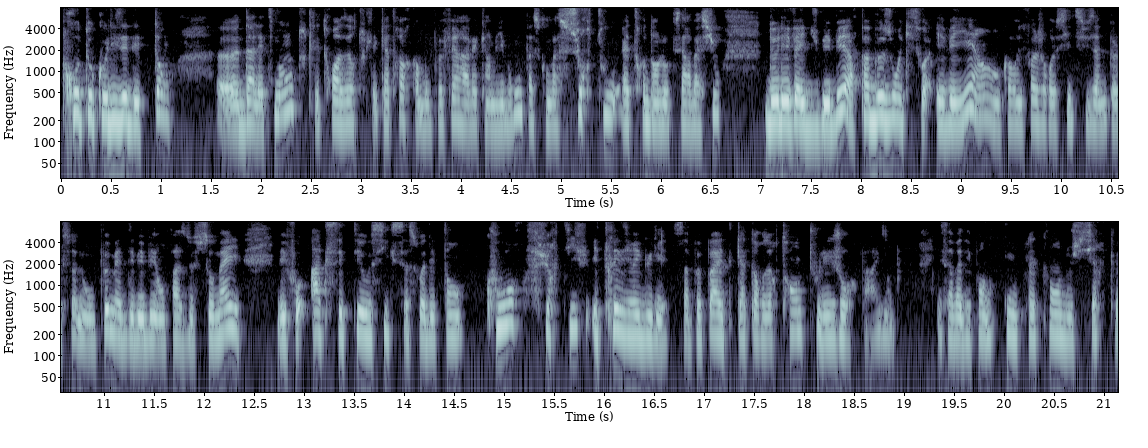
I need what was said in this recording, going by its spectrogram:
protocoliser des temps euh, d'allaitement, toutes les 3 heures, toutes les 4 heures, comme on peut faire avec un biberon, parce qu'on va surtout être dans l'observation de l'éveil du bébé. Alors, pas besoin qu'il soit éveillé. Hein. Encore une fois, je recite Suzanne Colson, on peut mettre des bébés en phase de sommeil, mais il faut accepter aussi que ce soit des temps courts, furtifs et très irréguliers. Ça peut pas être 14h30 tous les jours, par exemple. Et ça va dépendre complètement du, cirque,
